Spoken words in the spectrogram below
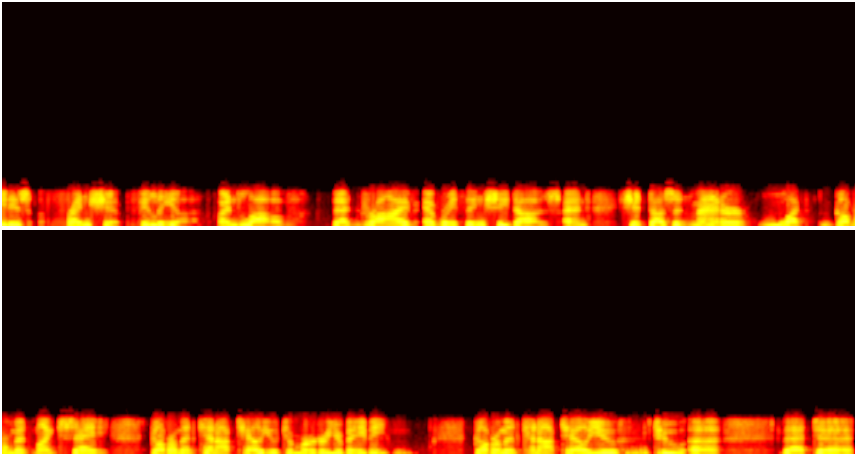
it is friendship, philia, and love that drive everything she does. And it doesn't matter what government might say. Government cannot tell you to murder your baby. Government cannot tell you to uh, that uh,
